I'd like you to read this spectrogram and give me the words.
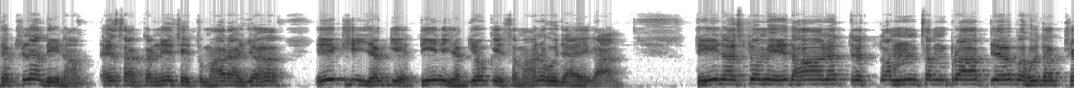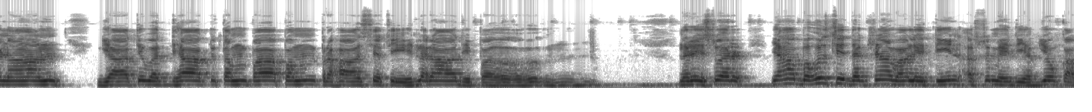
दक्षिणा देना। ऐसा करने से तुम्हारा यह एक ही यज्ञ तीन यज्ञों के समान हो जाएगा। तीन अश्वेधान संप्राप्य बहुदक्षिणान ज्ञातिवध्याकृतम पापम प्रहास्यति नराधिप। नरेश्वर, यहाँ बहुत सी दक्षिणा वाले तीन अश्वमेध यज्ञों का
